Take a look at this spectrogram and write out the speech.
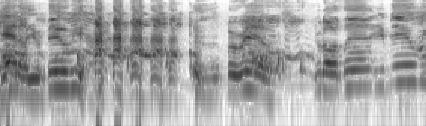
ghetto, you feel me? For real. You know what I'm saying? You feel me?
